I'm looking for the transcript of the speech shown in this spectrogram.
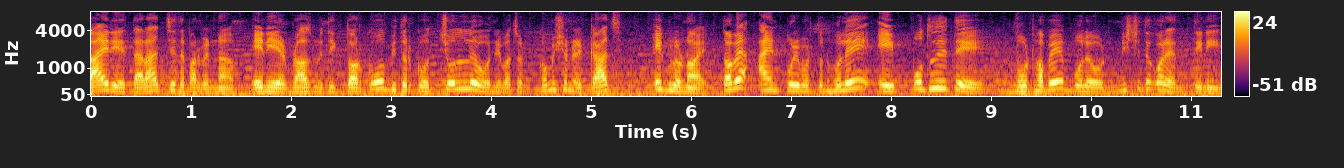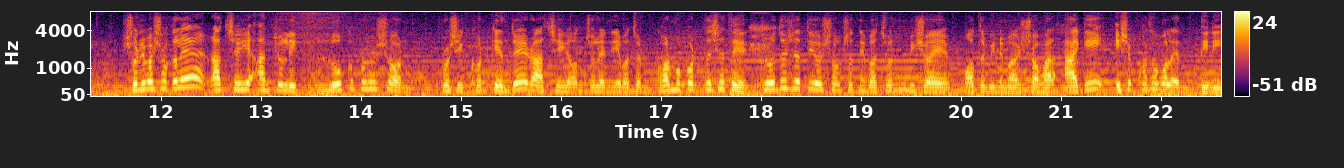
বাইরে তারা যেতে পারবেন না। এ নিয়ে রাজনৈতিক তর্ক, বিতর্ক চললেও নির্বাচন কমিশনের কাজ এগুলো নয়। তবে আইন পরিবর্তন হলে এই পদ্ধতিতে ভোট হবে বলেও নিশ্চিত করেন তিনি। শনিবার সকালে রাজশাহী আঞ্চলিক লোক প্রশাসন প্রশিক্ষণ কেন্দ্রে রাজশাহী অঞ্চলের নির্বাচন কর্মকর্তাদের সাথে ত্রয়োদশ জাতীয় সংসদ নির্বাচন বিষয়ে মত বিনিময় সভার আগে এসব কথা বলেন তিনি।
